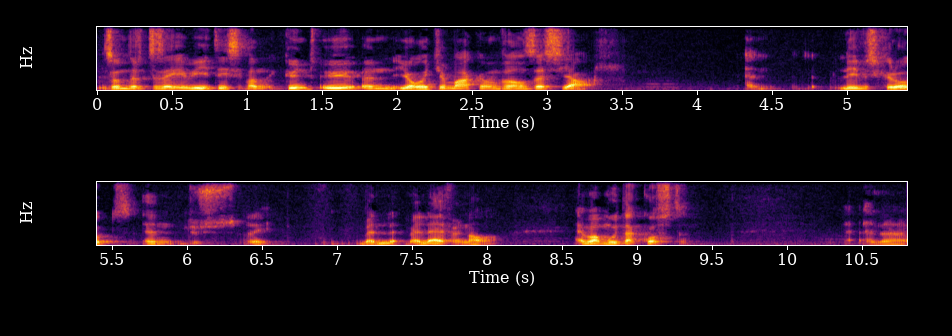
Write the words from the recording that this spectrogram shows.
zonder te zeggen wie het is, van kunt u een jongetje maken van zes jaar? En levensgroot, en dus nee, met, met lijf en al. En wat moet dat kosten? En eh,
